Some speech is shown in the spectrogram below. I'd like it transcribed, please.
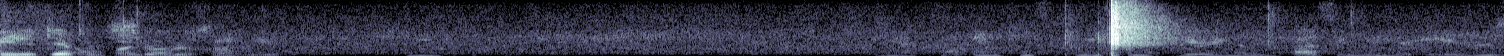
Made a difference. Anticipation of hearing them buzzing in your ears?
